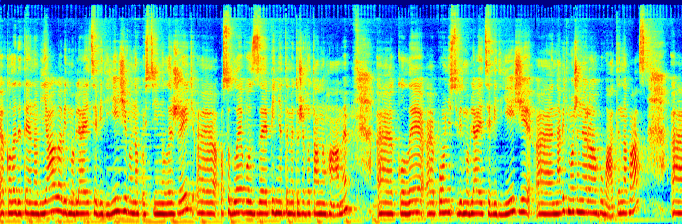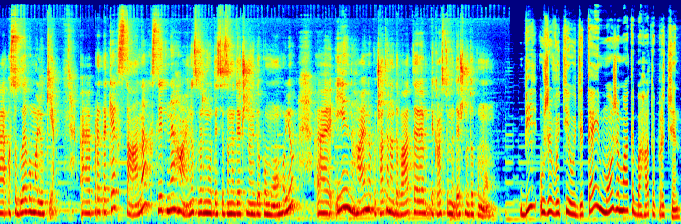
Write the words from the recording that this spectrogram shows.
е, коли дитина в'яла, відмовляється від їжі, вона постійно лежить, е, особливо з піднятими до живота ногами, е, коли е, повністю відмовляється від їжі, е, навіть може не реагувати на вас, е, особливо малюки. Е, При таких станах слід негайно звернутися за медичною допомогою е, і негайно почати надавати якраз цю медичну допомогу. Біль у животі у дітей може мати багато причин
